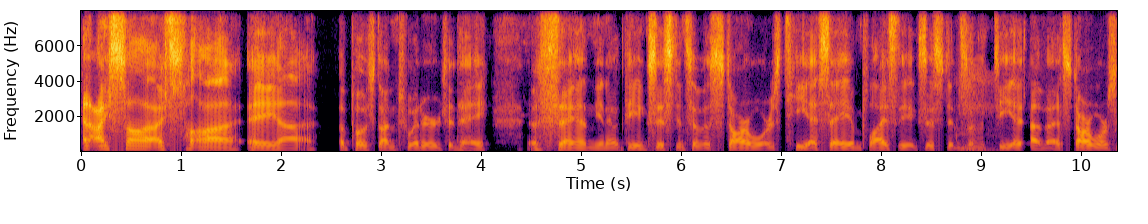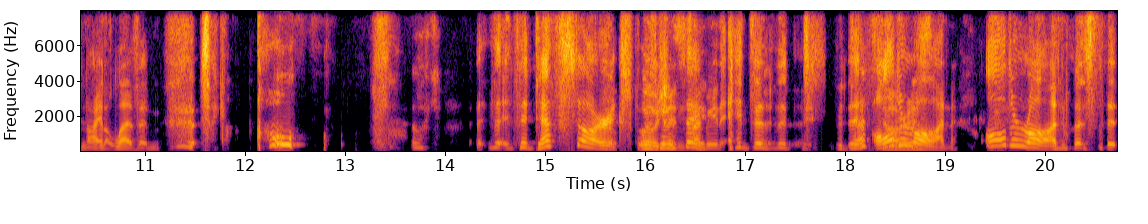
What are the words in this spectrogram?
and I saw I saw a uh, a post on Twitter today uh, saying you know the existence of a Star Wars TSA implies the existence of a T of a Star Wars 911. It's like oh the, the Death Star No, I. I mean, it's the, the, The the Star is- Alderaan. Alderaan was the,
